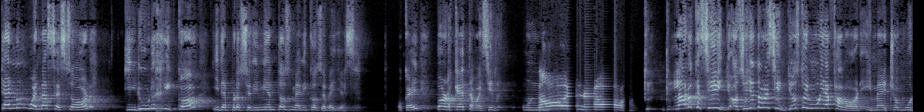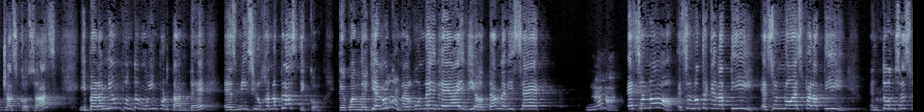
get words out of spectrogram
Ten un buen asesor quirúrgico y de procedimientos médicos de belleza. ¿ok? Porque te voy a decir un... No, no. Claro que sí, o sea, yo te voy a decir, yo estoy muy a favor y me he hecho muchas cosas. Y para mí un punto muy importante es mi cirujano plástico, que cuando llego con alguna idea idiota me dice, No. eso no, eso no te queda a ti, eso no es para ti. Entonces,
